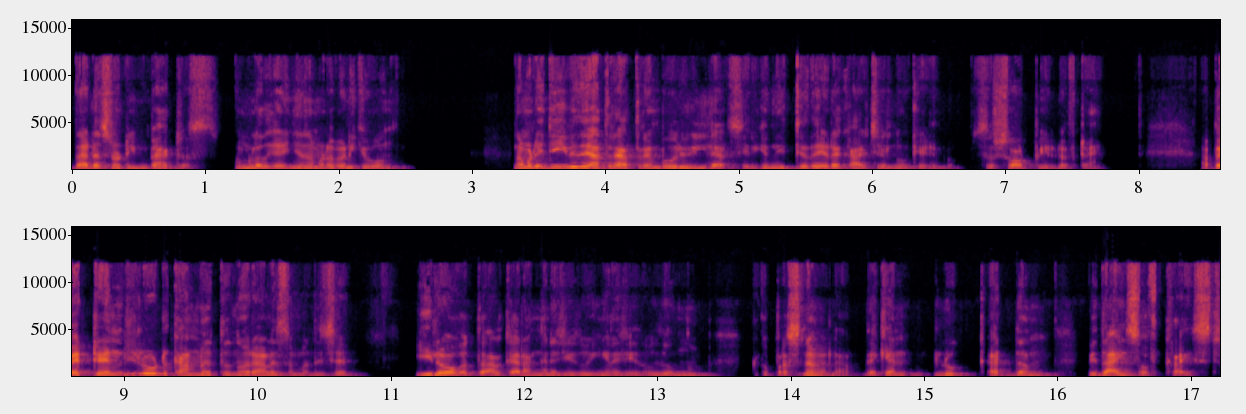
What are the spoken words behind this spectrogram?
that does not impact us നമ്മളത് കഴിഞ്ഞ് നമ്മുടെ പണിക്ക് പോകുന്നു. നമ്മുടെ ജീവിതയാത്ര അത്രയും പോലും ഇല്ല ശരിക്കും നിത്യതയുടെ കാഴ്ചയിൽ നോക്കി കഴിയുമ്പോൾ it's a short period of time അപ്പോൾ എറ്റേണിറ്റിയിലോട്ട് കണ്ണെത്തുന്ന ഒരാളെ സംബന്ധിച്ച് ഈ ലോകത്ത് ആൾക്കാർ അങ്ങനെ ചെയ്തു ഇങ്ങനെ ചെയ്തു ഇതൊന്നും അവർക്ക് പ്രശ്നമല്ല. They can look at them with eyes of Christ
